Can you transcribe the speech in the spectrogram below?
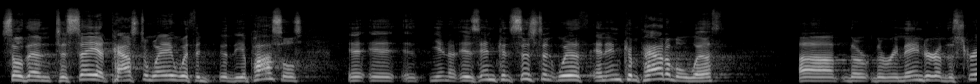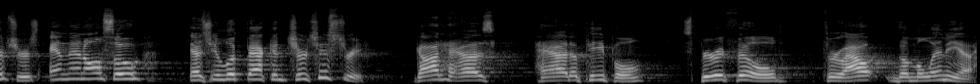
So then to say it passed away with the, the apostles, it, it, you know, is inconsistent with and incompatible with uh, the, the remainder of the scriptures, and then also as you look back in church history, God has had a people spirit filled throughout the millennia.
